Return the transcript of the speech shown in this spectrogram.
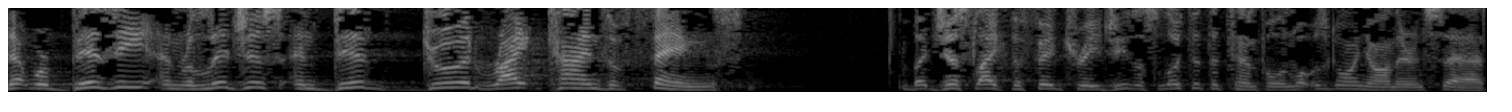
that were busy and religious and did good, right kinds of things. But just like the fig tree, Jesus looked at the temple and what was going on there and said,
